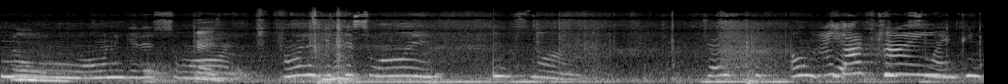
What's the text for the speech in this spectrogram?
No, hmm. Oh. I want to get a slime. Okay. I want to get the slime. Pink slime. Oh, I got pink slime. Pink,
